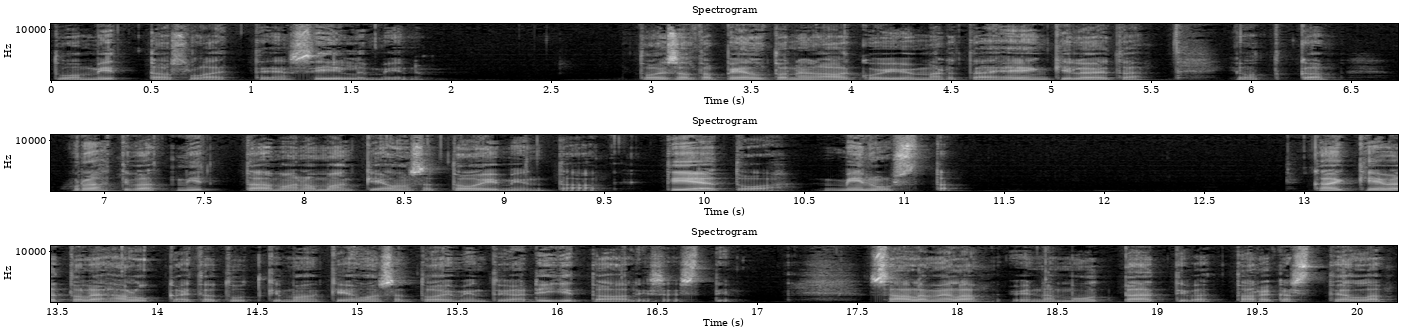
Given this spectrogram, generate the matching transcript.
tuon mittauslaitteen silmin. Toisaalta Peltonen alkoi ymmärtää henkilöitä, jotka hurahtivat mittaamaan oman kehonsa toimintaa, tietoa minusta, kaikki eivät ole halukkaita tutkimaan kehonsa toimintoja digitaalisesti. Salmela ynnä muut päättivät tarkastella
